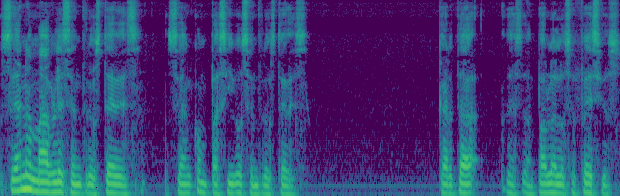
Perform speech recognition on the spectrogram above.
Sean amables entre ustedes, sean compasivos entre ustedes. Carta de San Pablo a los Efesios,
